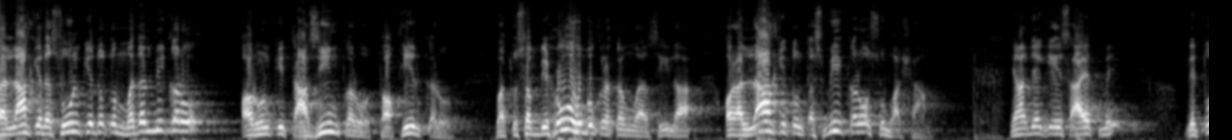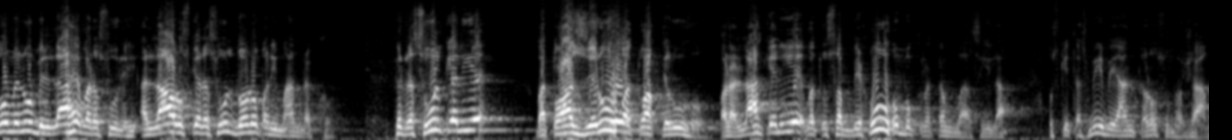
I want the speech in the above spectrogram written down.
اللہ کے رسول کی تو تم مدد بھی کرو اور ان کی تعظیم کرو، توقیر کرو۔ وہ تصب ہو بکرتم وسیلہ اور اللہ کی تم تسبیح کرو صبح شام۔ یہاں دیکھیے اس آیت میں لے تو منو بلّہ و رسول ہی اللہ اور اس کے رسول دونوں پر ایمان رکھو۔ پھر رسول کے لیے وہ توازرو ہو توقرو ہو اور اللہ کے لیے وہ تصب ہو بکرتم وسیلہ اس کی تصویر بیان کرو صبح شام۔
